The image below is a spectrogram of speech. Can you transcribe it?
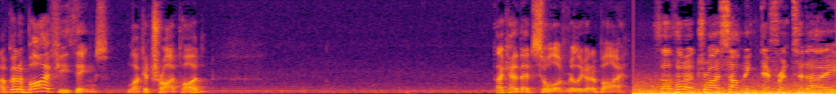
I've got to buy a few things, like a tripod. Okay, that's all I've really got to buy. So I thought I'd try something different today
